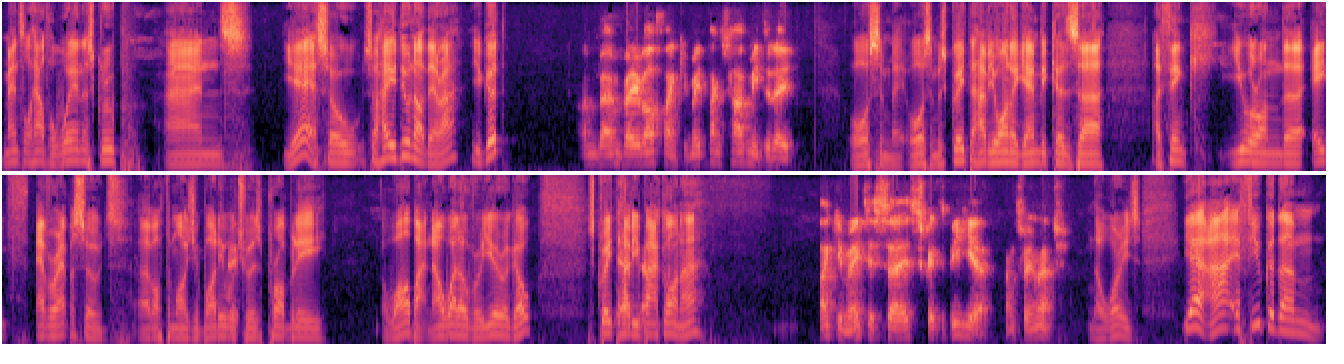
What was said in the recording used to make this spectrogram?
mental health awareness group. And yeah, so so how you doing out there? Huh? You good? I'm, I'm very well, thank you, mate. Thanks for having me today. Awesome, mate. Awesome. It's great to have you on again because uh, I think you were on the eighth ever episodes of Optimize Your Body, which was probably a while back now, well over a year ago. It's great to Yeah, have you back on, huh? Thank you, mate. It's uh, it's great to be here. Thanks very much. No worries. Yeah, uh, if you could, um,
